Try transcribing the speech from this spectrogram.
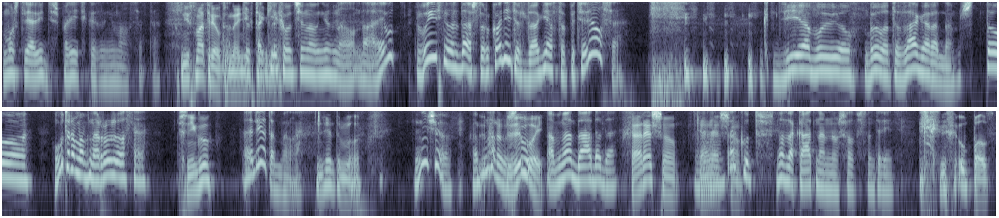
может, я, видишь, политикой занимался-то. Не смотрел ты на них таких вот чинов не знал, да. И вот выяснилось, да, что руководитель агентства потерялся. Где был? Был это за городом. Что? Утром обнаружился. В снегу? А лето было. Или это было? Ничего, обнаружил. Живой? Обна... Да, да, да. Хорошо, А, хорошо. Так вот, на закат, наверное, ушел посмотреть. Уполз.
